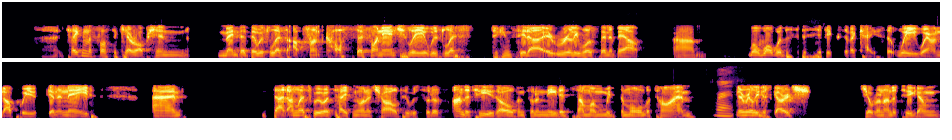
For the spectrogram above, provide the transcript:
taking the foster care option meant that there was less upfront costs. So financially, it was less to consider. It really was then about um, well, what were the specifics of a case that we wound up with going to need? And that unless we were taking on a child who was sort of under two years old and sort of needed someone with them all the time, right. they really discourage children under two going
